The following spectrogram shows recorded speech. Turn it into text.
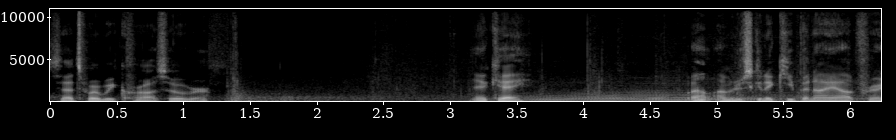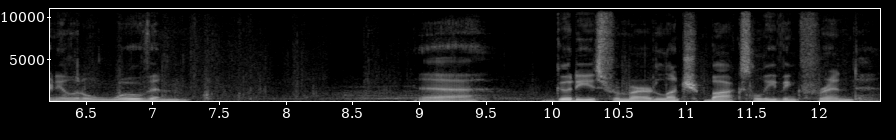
So that's where we cross over. Okay. Well, I'm just going to keep an eye out for any little woven uh, goodies from our lunchbox leaving friend.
